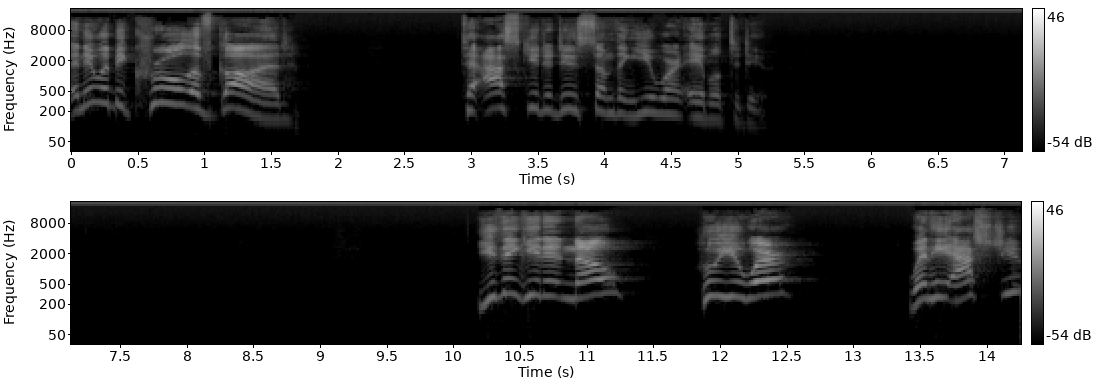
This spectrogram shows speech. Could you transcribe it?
And it would be cruel of God to ask you to do something you weren't able to do. You think he didn't know who you were when he asked you?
